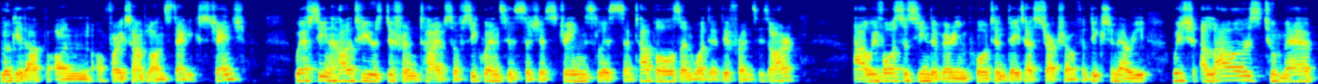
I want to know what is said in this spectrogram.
look it up on, for example, on Stack Exchange. We have seen how to use different types of sequences such as strings, lists, and tuples and what their differences are. Uh, we've also seen the very important data structure of a dictionary, which allows to map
